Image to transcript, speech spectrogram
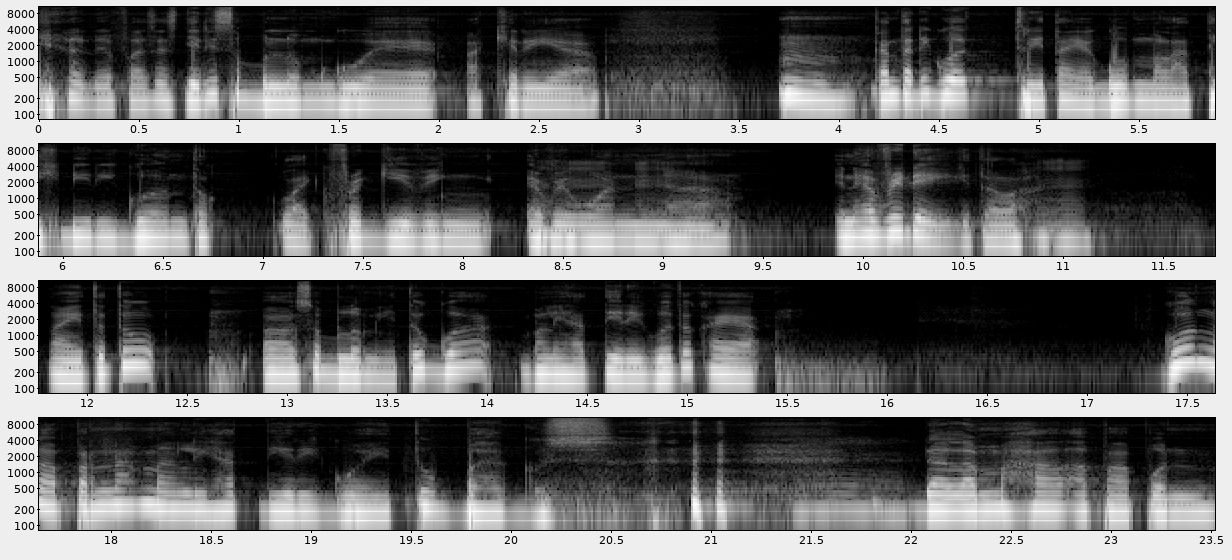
ada fase. Jadi sebelum gue akhirnya Hmm, kan tadi gue cerita ya, gue melatih diri gue untuk like forgiving everyone uh, in every day gitu loh. Mm-mm. Nah itu tuh uh, sebelum itu gue melihat diri gue tuh kayak gue nggak pernah melihat diri gue itu bagus dalam hal apa pun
